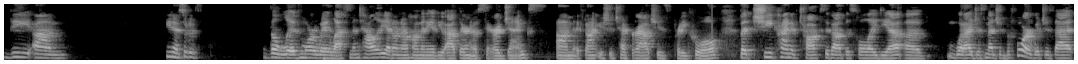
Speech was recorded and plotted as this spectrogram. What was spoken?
the um, you know, sort of the live more, weigh less mentality. I don't know how many of you out there know Sarah Jenks. Um, if not, you should check her out. She's pretty cool. But she kind of talks about this whole idea of what I just mentioned before, which is that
